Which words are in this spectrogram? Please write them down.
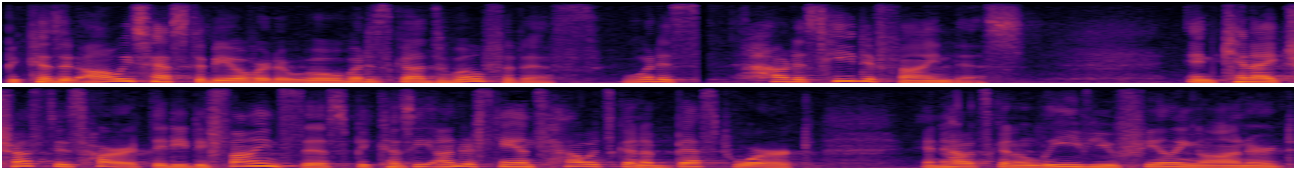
Because it always has to be over to, well, what is God's will for this? What is, how does he define this? And can I trust his heart that he defines this because he understands how it's going to best work and how it's going to leave you feeling honored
